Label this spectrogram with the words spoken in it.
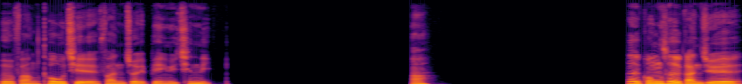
可防偷窃犯罪，便于清理。啊？这公厕感觉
